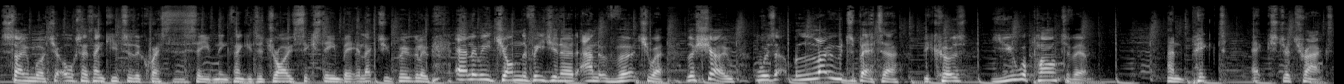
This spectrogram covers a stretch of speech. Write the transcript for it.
so much. Also, thank you to the questers this evening. Thank you to Drive 16-bit Electric Boogaloo, Ellery, John the VG Nerd, and Virtua. The show was loads better because you were part of it and picked extra tracks.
